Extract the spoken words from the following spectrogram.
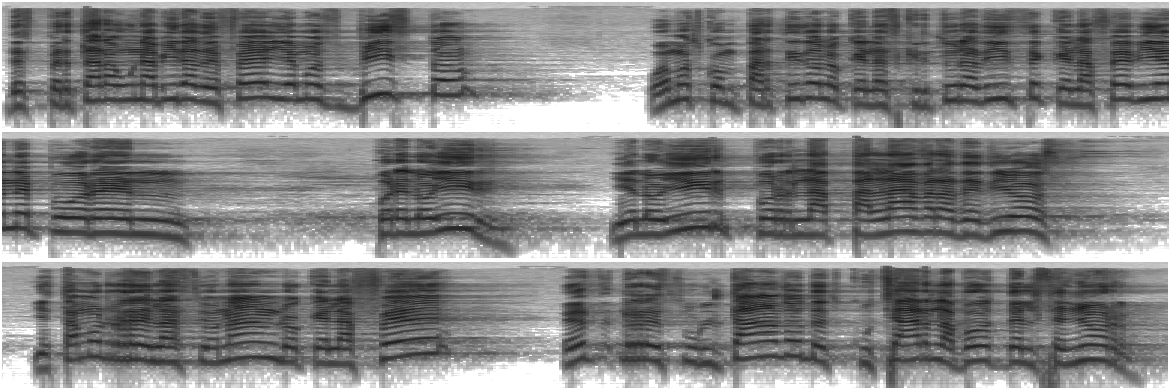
despertar a una vida de fe y hemos visto o hemos compartido lo que la escritura dice, que la fe viene por el, por el oír y el oír por la palabra de Dios. Y estamos relacionando que la fe es resultado de escuchar la voz del Señor.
